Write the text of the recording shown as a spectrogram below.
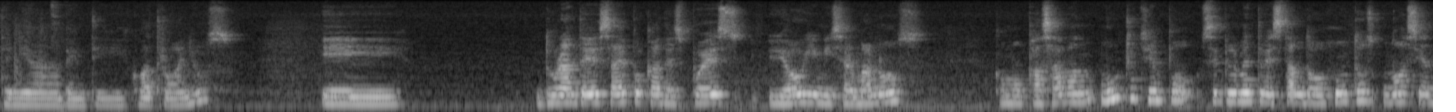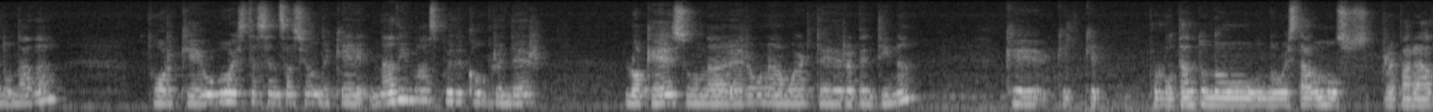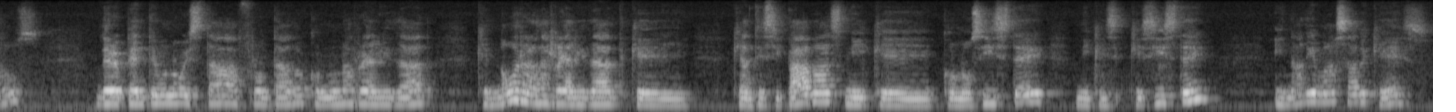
tenía 24 años y durante esa época después yo y mis hermanos como pasaban mucho tiempo simplemente estando juntos, no haciendo nada, porque hubo esta sensación de que nadie más puede comprender lo que es una, era una muerte repentina, que, por lo tanto no, no estábamos preparados. De repente uno está afrontado con una realidad que no era la realidad que, que anticipabas, ni que conociste, ni que, que, hiciste, y nadie más sabe qué es.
